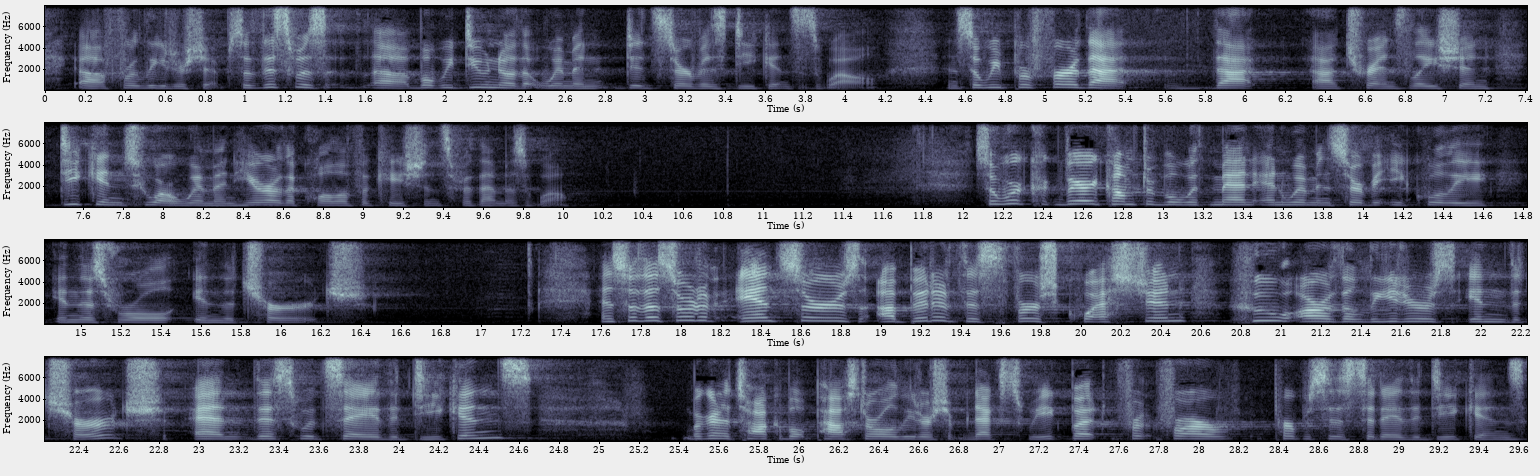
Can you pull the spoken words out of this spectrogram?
uh, for leadership. So this was, uh, but we do know that women did serve as deacons as well. And so we prefer that, that uh, translation, deacons who are women. Here are the qualifications for them as well. So we're very comfortable with men and women serving equally in this role in the church. And so that sort of answers a bit of this first question who are the leaders in the church? And this would say the deacons. We're going to talk about pastoral leadership next week, but for, for our purposes today, the deacons.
